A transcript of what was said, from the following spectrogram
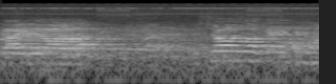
会では、不詳の検事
